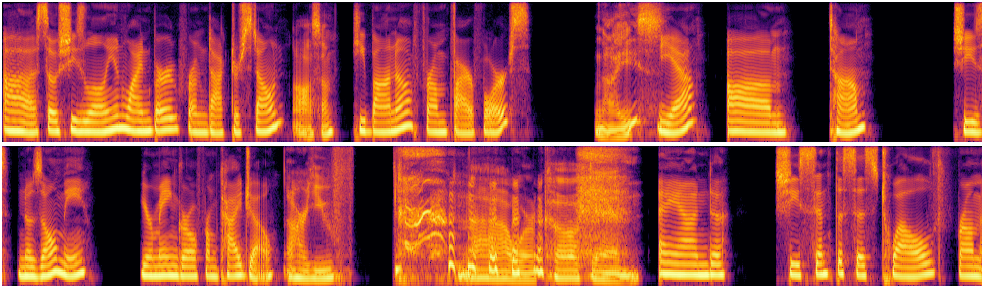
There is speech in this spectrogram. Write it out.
Uh, so she's Lillian Weinberg from Dr. Stone, Awesome. Hibana from Fire Force. Nice. Yeah. Um, Tom. She's Nozomi, your main girl from Keijo. Are you? F- now we're cooking. and she's Synthesis 12 from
